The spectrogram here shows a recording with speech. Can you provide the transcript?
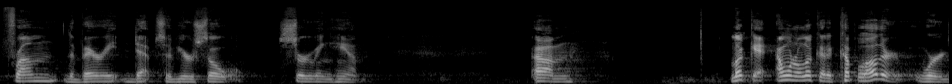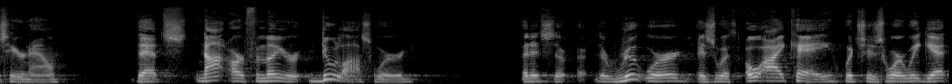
from the very depths of your soul, serving Him. Um, look at, I want to look at a couple other words here now that's not our familiar doulos word, but it's the, the root word is with O-I-K, which is where we get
